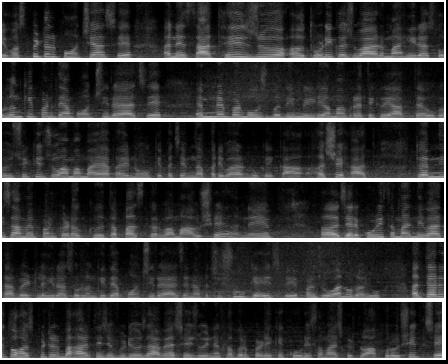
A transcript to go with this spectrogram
એ હોસ્પિટલ પહોંચ્યા છે અને સાથે જ થોડીક જ વારમાં હીરા સોલંકી પણ ત્યાં પહોંચી રહ્યા છે. એમને પણ બહુ જ બધી મીડિયામાં પ્રતિક્રિયા આપતા એવું કહ્યું છે કે જો આમાં માયાભાઈનો કે પછી એમના પરિવારનું કંઈક હશે હાથ, તો એમની સામે પણ કડક તપાસ કરવામાં આવશે અને જ્યારે કોળી સમાજની વાત આવે એટલે હીરા સોલંકી ત્યાં પહોંચી રહ્યા છે એના પછી શું કહે છે એ પણ જોવાનું રહ્યું. અત્યારે તો હોસ્પિટલ બહારથી જે વિડીયોઝ આવ્યા છે જોઈને ખબર પડે કે કોળી સમાજ કેટલો આક્રોશિત છે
